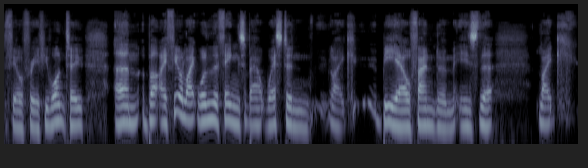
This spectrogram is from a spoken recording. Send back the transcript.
feel free if you want to. Um, but I feel like one of the things about Western like BL fandom is that like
